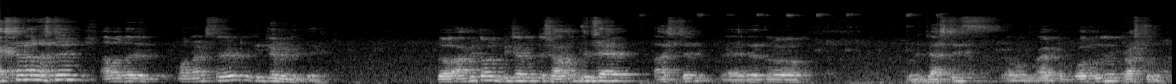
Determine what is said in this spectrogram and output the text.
এক্সটার্নাল অ্যাসিস্ট্যান্ট আমাদের কনার্সের ইন্টারভিউ দিতে তো আমি তখন বিচারপতি সভাপতি সাহেব আসছেন এটা তো উনি জাস্টিস এবং রাষ্ট্রপতি।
